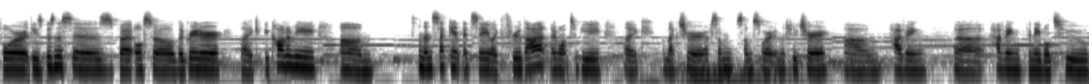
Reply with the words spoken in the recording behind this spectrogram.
for these businesses, but also the greater like economy. Um, and then second, I'd say like through that, I want to be like a lecturer of some some sort in the future, um, having. Uh, having been able to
